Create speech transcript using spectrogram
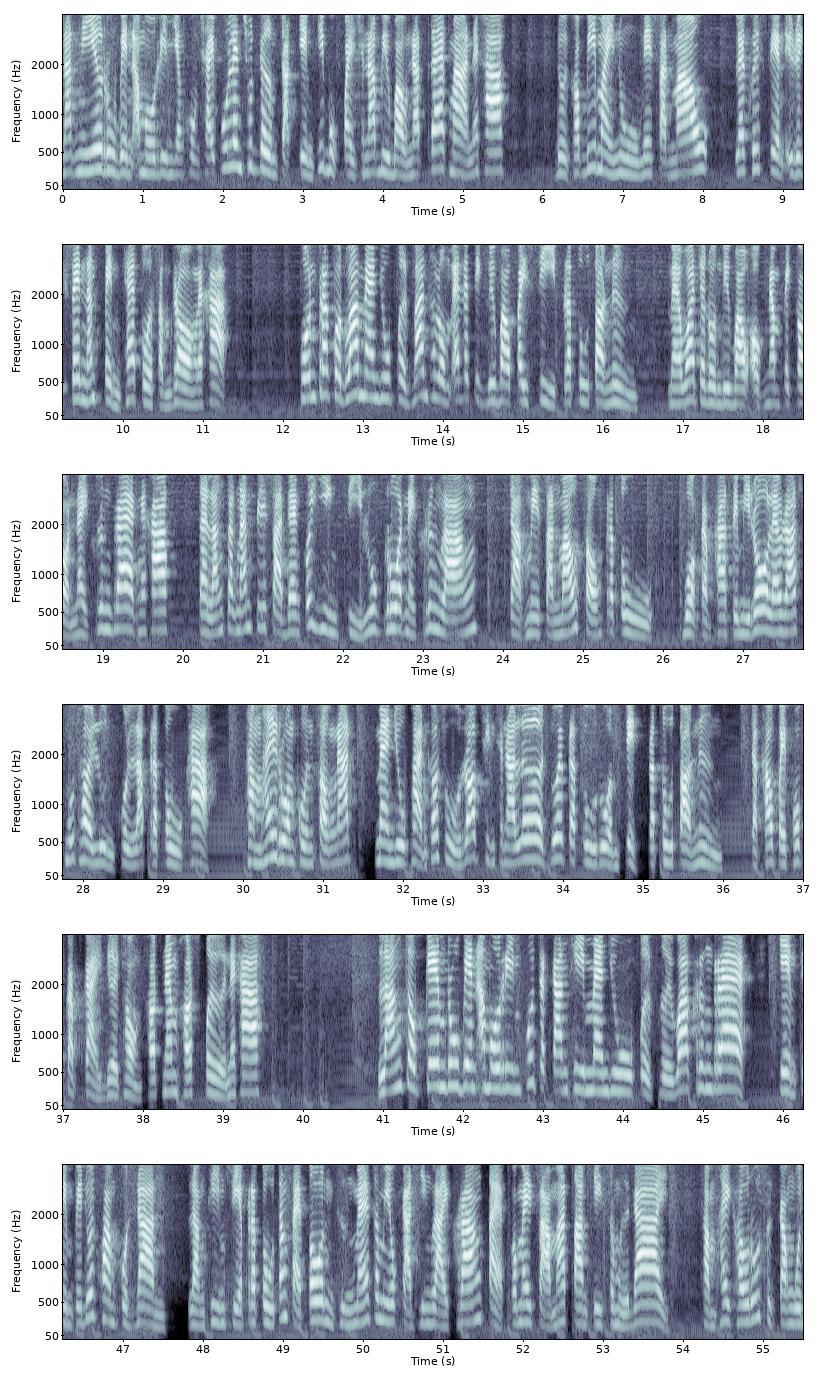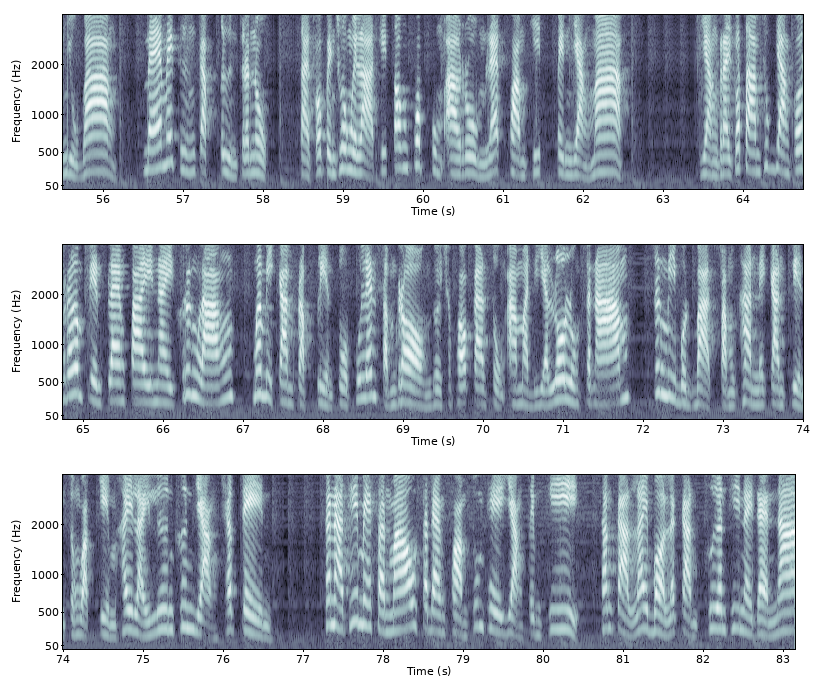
นัดนี้รูเบนอโมริมยังคงใช้ผู้เล่นชุดเดิมจากเกมที่บุกไปชนะบิลเบานัดแรกมานะคะ โดยคอบบี้ไมนูเมสันเมาส์และคริสเตียนอิริกเซนนั้นเป็นแค่ตัวสำรองแล้วค่ะ ผลปรากฏว่าแมนยูเปิดบ้านถล่มแอตเลติกบิลเบาไป 4 ประตูต่อหนึ่งแม้ว่าจะโดนบิลเบาออกนำไปก่อนในครึ่งแรกนะคะ แต่หลังจากนั้นปีศาจแดงก็ยิง 4 ลูกรวดในครึ่งหลัง จากเมสันเมาส์2ประตู บวกกับคาเซมิโร่และรัสมุทฮอยลุนคนละประตูค่ะทำให้รวมผล 2 นัด แมนยูผ่านเข้าสู่รอบชิงชนะเลิศ ด้วยประตูรวม 7 ประตูต่อ 1 จะเข้าไปพบกับไก่เดือยทองท็อตแนมฮอสเปอร์นะคะ หลังจบเกมรูเบนอโมริมผู้จัดการทีมแมนยูเปิดเผยว่าครึ่งแรก เกมเต็มไปด้วยความกดดัน หลังทีมเสียประตูตั้งแต่ต้น ถึงแม้จะมีโอกาสยิงหลายครั้ง แต่ก็ไม่สามารถตามตีเสมอได้ทำให้เขารู้สึกกังวลอยู่บ้าง แม้ไม่ถึงกับตื่นตระหนก แต่ก็เป็นช่วงเวลาที่ต้องควบคุมอารมณ์และความคิดเป็นอย่างมาก อย่างไรก็ตามทุกอย่างก็เริ่มเปลี่ยนแปลงไปในครึ่งหลัง เมื่อมีการปรับเปลี่ยนตัวผู้เล่นสำรอง โดยเฉพาะการส่งอามาดิยาโลลงสนาม ซึ่งมีบทบาทสำคัญในการเปลี่ยนจังหวะเกมให้ไหลลื่นขึ้นอย่างชัดเจน ขณะที่เมสันเมาส์แสดงความทุ่มเทอย่างเต็มที่ ทั้งการไล่บอลและการเคลื่อนที่ในแดนหน้า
